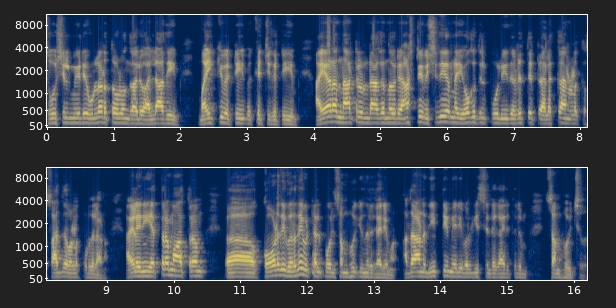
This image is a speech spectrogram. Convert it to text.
സോഷ്യൽ മീഡിയ ഉള്ളിടത്തോളം കാലം അല്ലാതെയും മൈക്ക് വെട്ടി വെക്കച്ച് കെട്ടിയും അയാളുടെ നാട്ടിലുണ്ടാകുന്ന ഒരു രാഷ്ട്രീയ വിശദീകരണ യോഗത്തിൽ പോലും ഇത് എടുത്തിട്ട് അലക്കാനുള്ള സാധ്യത വളരെ കൂടുതലാണ്. അയാൾ ഇനി എത്രമാത്രം കോടതി വെറുതെ വിട്ടാൽ പോലും സംഭവിക്കുന്ന ഒരു കാര്യമാണ്. അതാണ് ദീപ്തി മേരി വർഗീസിന്റെ കാര്യത്തിലും സംഭവിച്ചത്.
